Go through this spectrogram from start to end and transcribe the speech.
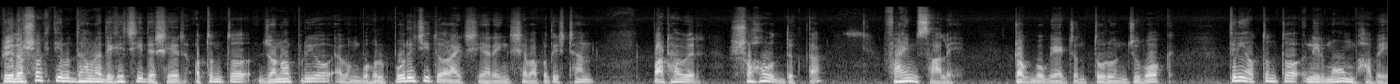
প্রিয় দর্শক, ইতিমধ্যে আমরা দেখেছি দেশের অত্যন্ত জনপ্রিয় এবং বহুল পরিচিত রাইট শেয়ারিং সেবা প্রতিষ্ঠান পাঠাওয়ের সহ উদ্যোক্তা ফাহিম সালেহ। টকবগে একজন তরুণ যুবক। তিনি অত্যন্ত নির্মমভাবে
